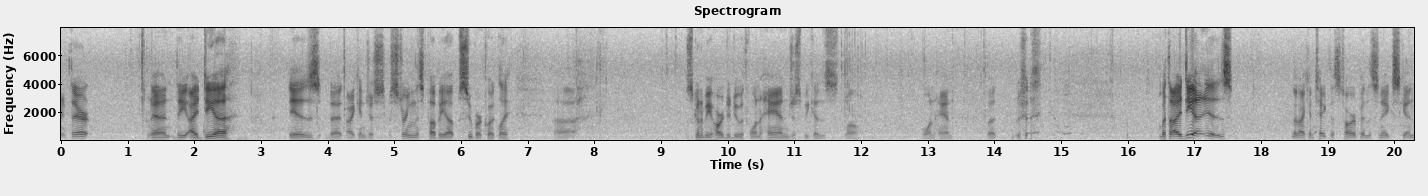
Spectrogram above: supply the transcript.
right there, and the idea is that I can just string this puppy up super quickly. Uh, it's going to be hard to do with one hand just because, well, one hand, but but the idea is that I can take this tarp and the snake skin.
